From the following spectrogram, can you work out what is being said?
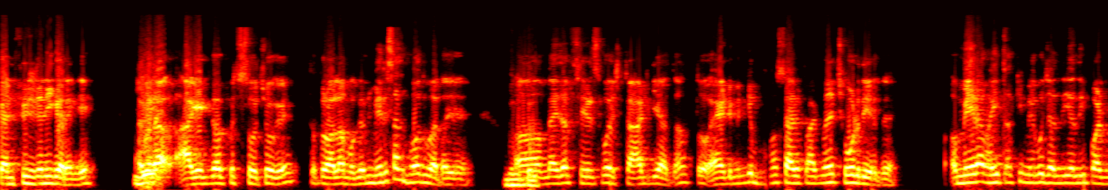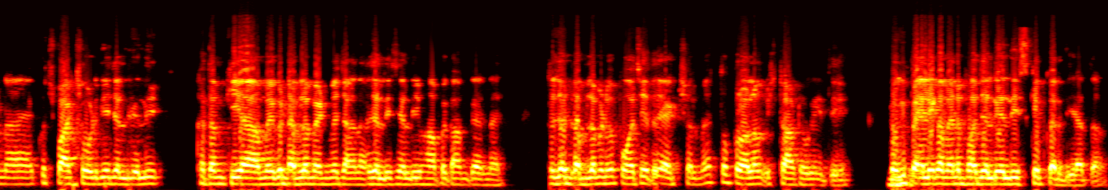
कंफ्यूजन ही करेंगे। अगर आप आगे का कुछ सोचोगे तो प्रॉब्लम होगी। मेरे साथ बहुत हुआ था ये। बिल्कुल। मैं जब सेल्स को स्टार्ट किया था तो एडमिन के बहुत सारे पार्ट मैंने छोड़ दिए थे। और मेरा वही था कि मेरे को जल्दी जल्दी पढ़ना है कुछ पार्ट छोड़ दिए जल्दी जल्दी खत्म किया मेरे को डेवलपमेंट में जाना है जल्दी से जल्दी वहाँ पे काम करना है। तो जब डेवलपमेंट में पहुँचे थे एक्चुअल में तो प्रॉब्लम स्टार्ट हो गई थी। क्योंकि पहले का मैंने बहुत जल्दी जल्दी स्किप कर दिया था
